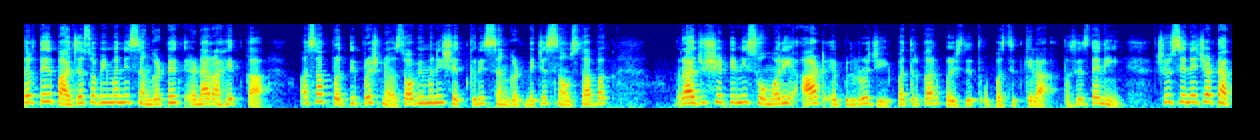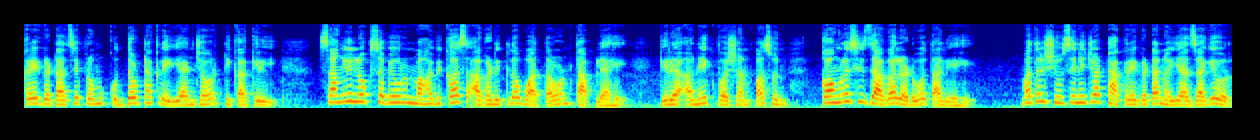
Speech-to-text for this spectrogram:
तर ते माझ्या स्वाभिमानी संघटनेत येणार आहेत का असा प्रतिप्रश्न स्वाभिमानी शेतकरी संघटनेचे संस्थापक राजू शेट्टींनी सोमवारी आठ एप्रिल रोजी पत्रकार परिषदेत उपस्थित केला. तसेच त्यांनी शिवसेनेच्या ठाकरे गटाचे प्रमुख उद्धव ठाकरे यांच्यावर टीका केली. सांगली लोकसभेवरून महाविकास आघाडीतलं वातावरण तापले आहे. गेल्या अनेक वर्षांपासून काँग्रेस ही जागा लढवत आली आहे. मात्र शिवसेनेच्या ठाकरे गटानं या जागेवर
